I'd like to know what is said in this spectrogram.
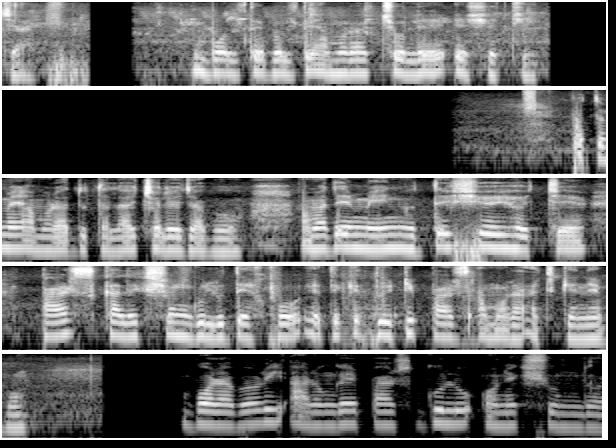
যায়। বলতে বলতে আমরা চলে এসেছি। প্রথমে আমরা দোতলায় চলে যাব। আমাদের মেইন উদ্দেশ্যই হচ্ছে পার্স কালেকশনগুলো দেখব। এ থেকে দুইটি পার্স আমরা আজকে নেব। বরাবরই আরঙ্গের পার্সগুলো অনেক সুন্দর।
